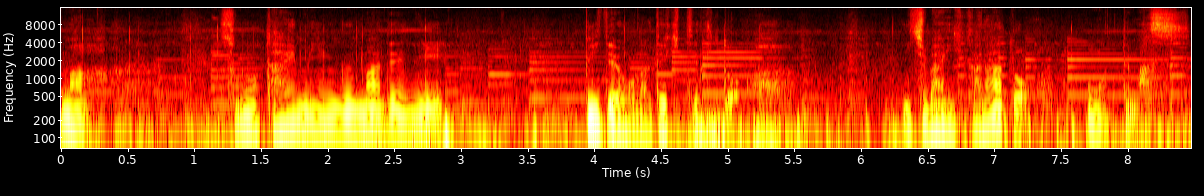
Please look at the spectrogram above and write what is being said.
まあそのタイミングまでにビデオができてると一番いいかなと思ってます。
